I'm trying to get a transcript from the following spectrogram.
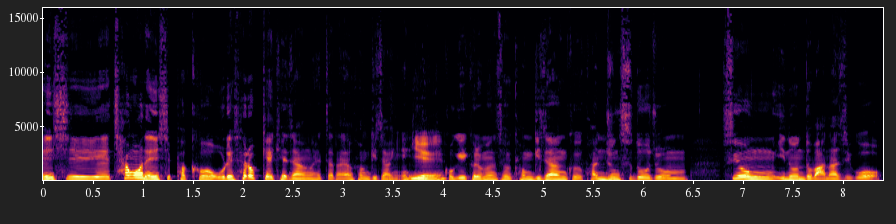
NC의 창원 NC파크가 올해 새롭게 개장을 했잖아요 경기장이. 예. 거기 그러면서 경기장 그 관중 수도 좀 수용 인원도 많아지고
